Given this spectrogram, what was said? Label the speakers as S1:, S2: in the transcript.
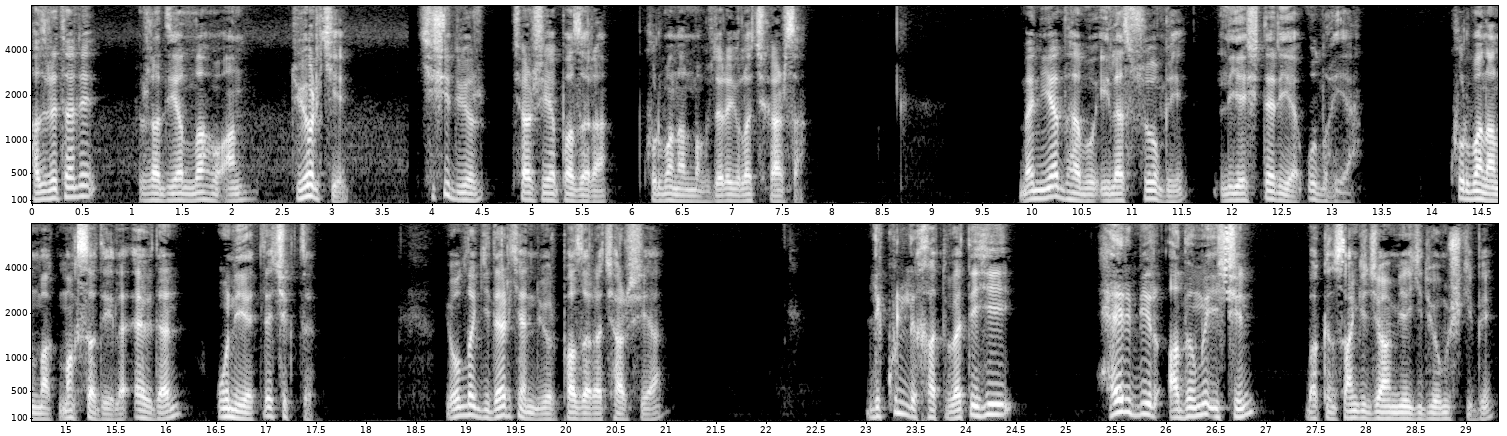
S1: Hazreti Ali radıyallahu an diyor ki kişi diyor çarşıya pazara kurban almak üzere yola çıkarsa men yedhabu ila suqi liyeşteriye udhiye kurban almak maksadıyla evden o niyetle çıktı. Yolda giderken diyor pazara çarşıya likulli hatvetihi her bir adımı için bakın sanki camiye gidiyormuş gibi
